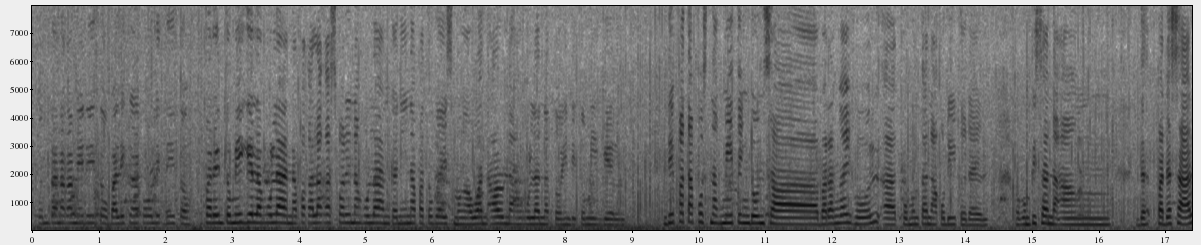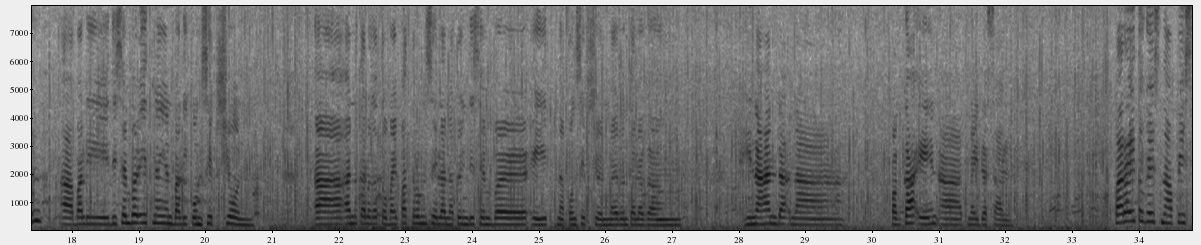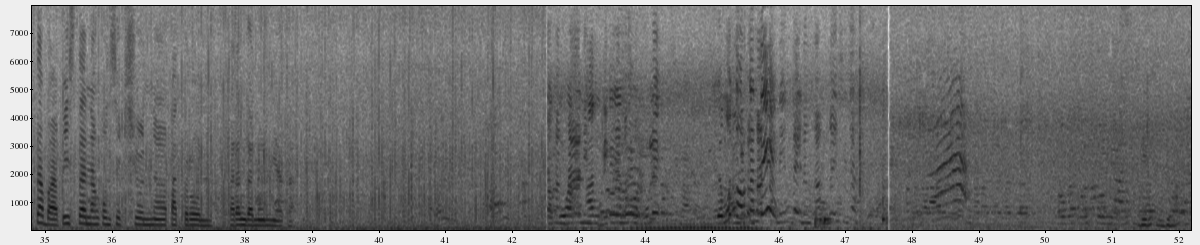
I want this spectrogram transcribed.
Punta na kami dito. Balik na ako ulit dito. Pa rin tumigil ang ulan. Napakalakas pa rin ang ulan. Kanina pa to guys. Mga 1 hour na ang ulan na to. Hindi tumigil. Hindi pa tapos nag-meeting doon sa barangay hall. At pumunta na ako dito dahil mag-umpisa na ang da- padasal. Ah, bali, December 8 ngayon. Bali, Concepcion. Ah, ano talaga to, may patron sila na tuwing December 8 na Concepcion, mayroon talagang hinahanda na pagkain at may dasal. Para ito guys na pista ba? Pista ng Concepcion na patron. Parang ganun yata. Gamotor ka te. Di, di.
